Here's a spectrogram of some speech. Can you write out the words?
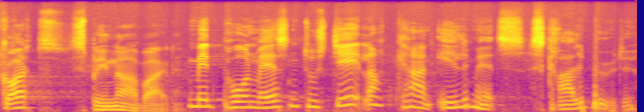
Godt spændearbejde. Men Poul Madsen, du stjæler Karen Ellemands skraldebøtte.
